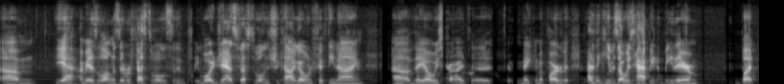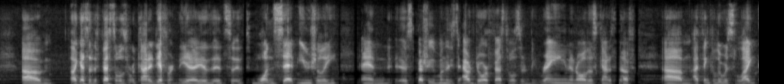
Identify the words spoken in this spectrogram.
Um, yeah, I mean, as long as there were festivals, the Playboy Jazz Festival in Chicago in '59, uh, they always tried to, to make him a part of it. I think he was always happy to be there, but um, like I said, the festivals were kind of different. You know, it's it's one set usually, and especially when there's outdoor festivals, there'd be rain and all this kind of stuff. Um, I think Louis liked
